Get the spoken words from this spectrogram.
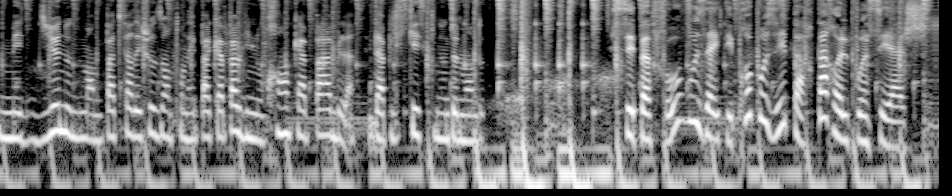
mais Dieu nous demande pas de faire des choses dont on n'est pas capable, il nous rend capable d'appliquer ce qu'il nous demande. C'est pas faux vous a été proposé par parole.ch.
